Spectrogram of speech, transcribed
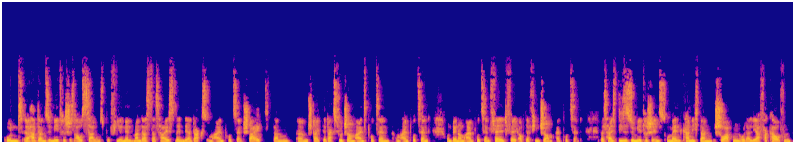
und äh, hat dann symmetrisches Auszahlungsprofil, nennt man das. Das heißt, wenn der DAX um ein Prozent steigt, dann ähm, steigt der DAX Future um eins Prozent, um ein Prozent und wenn er um ein Prozent fällt, fällt auch der Future um ein Prozent. Das heißt, dieses symmetrische Instrument kann ich dann shorten oder leer verkaufen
